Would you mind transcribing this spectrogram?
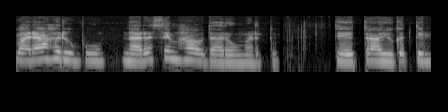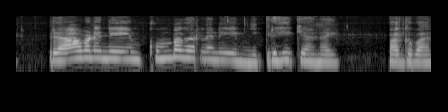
വരാഹരൂപവും നരസിംഹാവതാരവും എടുത്തു. തേത്രായുഗത്തിൽ രാവണനെയും കുംഭകർണനെയും നിഗ്രഹിക്കാനായി ഭഗവാൻ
